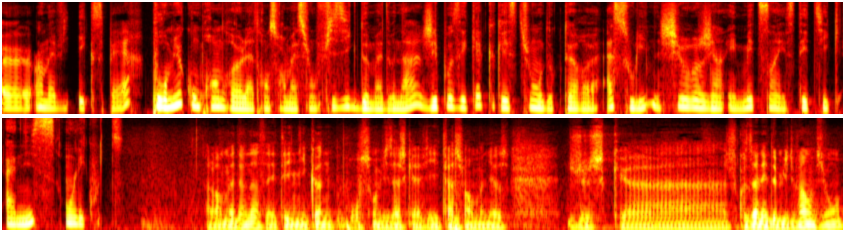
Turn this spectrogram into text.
euh, un avis expert. Pour mieux comprendre la transformation physique de Madonna, j'ai posé quelques questions au docteur euh, Assouline, chirurgien et médecin esthétique à Nice. On l'écoute. Alors Madonna, ça a été une icône pour son visage qui a vieilli de façon harmonieuse jusqu'aux années 2020 environ.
